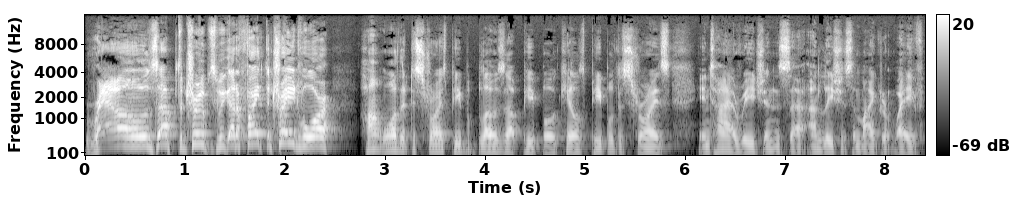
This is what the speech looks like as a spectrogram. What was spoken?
Rouse up the troops. We got to fight the trade war. Hot war that destroys people, blows up people, kills people, destroys entire regions, uh, unleashes a migrant wave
